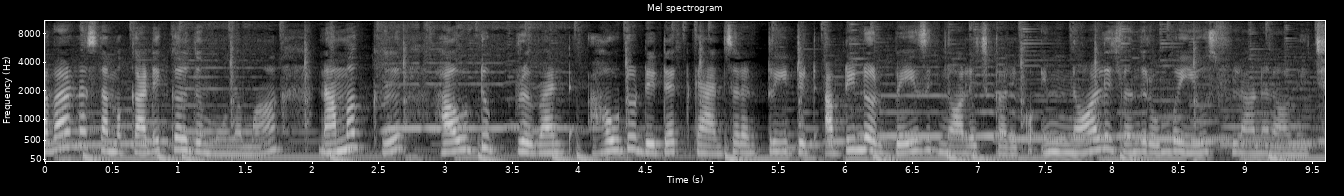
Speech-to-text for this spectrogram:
அவேர்னஸ் நம்ம கிடைக்கிறது மூலமாக நமக்கு how to prevent how to detect cancer and treat it அப்படின்ற ஒரு பேசிக் நாலேஜ் கிடைக்கும். இந்த நாலேஜ் வந்து ரொம்ப யூஸ்ஃபுல்லான நாலேஜ்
